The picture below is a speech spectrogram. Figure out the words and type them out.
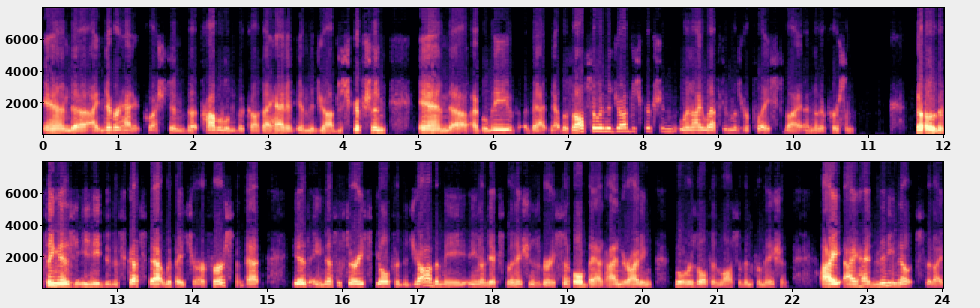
And uh, I never had it questioned, but probably because I had it in the job description. And uh, I believe that that was also in the job description when I left and was replaced by another person. So the thing is, you need to discuss that with HR first. That is a necessary skill for the job, and the you know the explanation is very simple. Bad handwriting will result in loss of information. I, I had many notes that I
